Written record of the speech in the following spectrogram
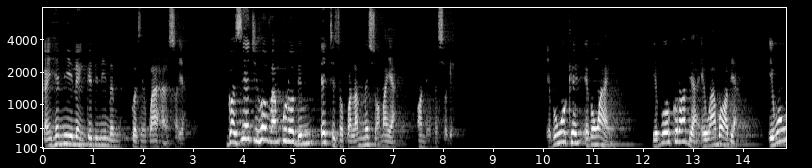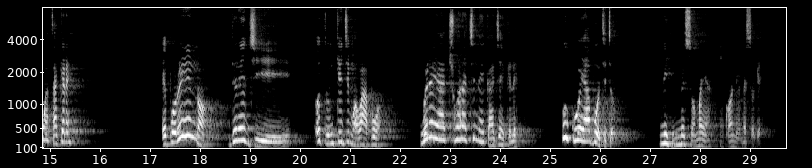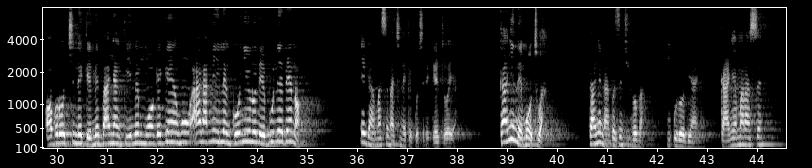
ka ihe niile nke dị n'ime m gọziekwa aha nsọ ya. Gọzie jehova mkpụrụ obi m echezọkwala mmeso ọma ya ọ na-emeso gị. Ịbụ nwoke ịbụ nwaanyị ịbụ okorobịa ịwụ agbọghọbịa ịwụ nwatakịrị. Ị pụrụ ịnọ dịrị ji otu nkeji ma ọ bụ abụọ were ya chụọra chineke aja ekele kpukwuo ya bụ otito n'ihi mmeso ọma ya nke ọ na-emeso gị. Ọ bụrụ chineke emepe anya nke ime mmụọ gị gaa hụ agha niile nke onye iro na-ebu n'ebe ị nọ ị ga-amasị na chineke kwesịrị ka etoo ya. Ka anyị na-eme otu a. ka anyị na-agọzi jehova mkpụrụ obi anyị ka anyị marasị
